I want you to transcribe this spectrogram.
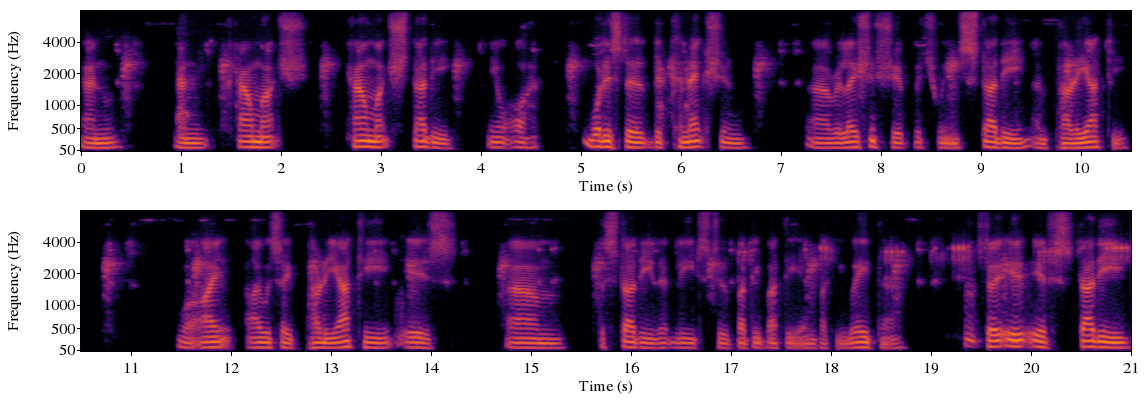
and and how much how much study you know or what is the, the connection uh, relationship between study and pariyatti? Well, I, I would say pariyatti is um, the study that leads to patipatti and pativedha. Hmm. So if, if, study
